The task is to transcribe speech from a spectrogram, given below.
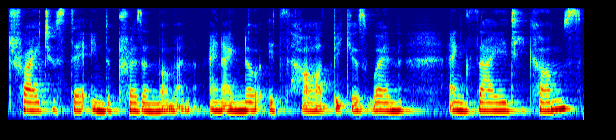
try to stay in the present moment. And I know it's hard because when anxiety comes,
